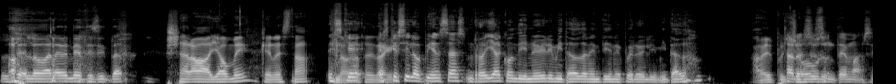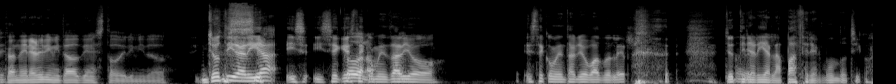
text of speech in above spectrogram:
le- lo van a necesitar. Sharaba Yaume, que no está. Es, No, que, no, es que si lo piensas, Royal con dinero ilimitado también tiene pero ilimitado. A ver, pues Claro, yo, eso es un tema, sí. Con dinero ilimitado tienes todo ilimitado. yo tiraría, y, y sé que Todo este no. comentario. Este comentario va a doler. yo tiraría la paz en el mundo, chicos.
